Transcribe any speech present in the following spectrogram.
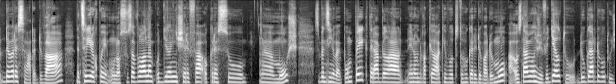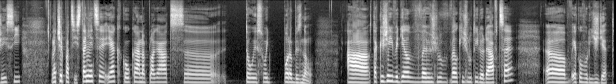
92, necelý rok po jejím únosu, zavolal na oddělení šerifa okresu uh, muž z benzínové pumpy, která byla jenom dva kiláky od toho Garidova domu a oznámil, že viděl tu Dugardovou, tu JC, na čerpací stanici, jak kouká na plagát s uh, tou svojí podobiznou. A taky, že ji viděl ve žlu, velký žlutý dodávce, uh, jako odjíždět.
